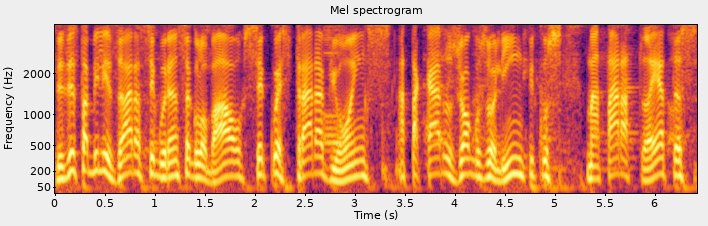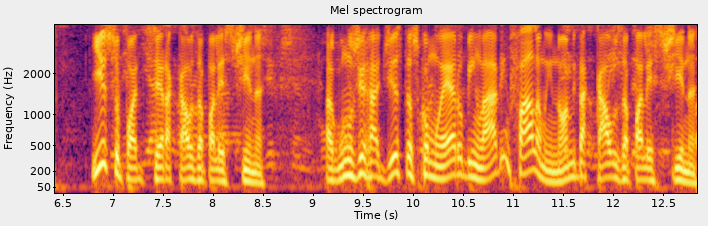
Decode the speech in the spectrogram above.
Desestabilizar a segurança global, sequestrar aviões, atacar os Jogos Olímpicos, matar atletas, isso pode ser a causa palestina. Alguns jihadistas, como era o Bin Laden, falam em nome da causa palestina.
